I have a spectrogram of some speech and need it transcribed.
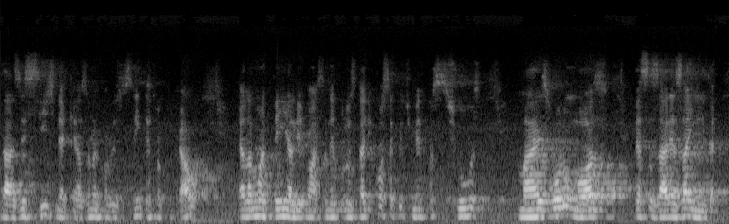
das ECIT, né, que é a Zona de Convergência Intertropical, ela mantém ali com essa nebulosidade e, consequentemente, com essas chuvas mais volumosas nessas áreas ainda.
